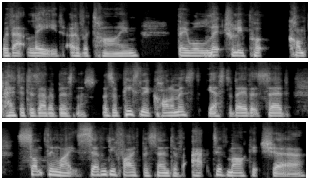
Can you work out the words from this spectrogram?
with that lead over time, they will mm. literally put competitors out of business. There's a piece in The Economist yesterday that said something like 75% of active market share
